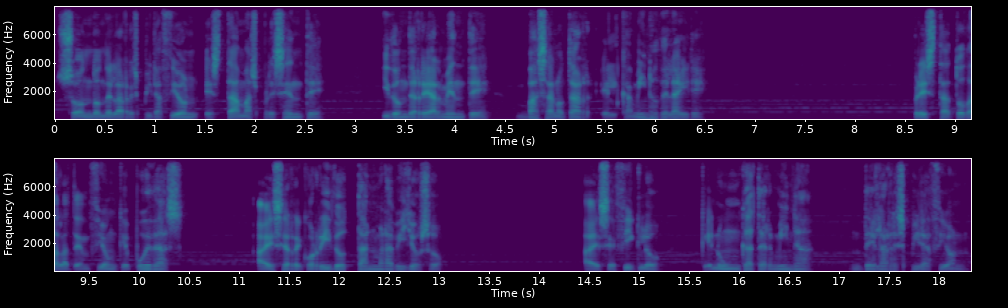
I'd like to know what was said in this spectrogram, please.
Son donde la respiración está más presente y donde realmente vas a notar el camino del aire. Presta toda la atención que puedas a ese recorrido tan maravilloso, a ese ciclo que nunca termina de la respiración.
